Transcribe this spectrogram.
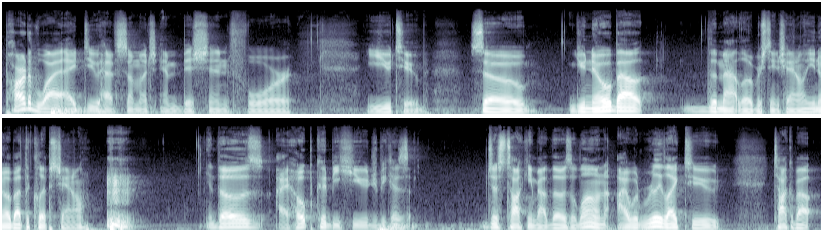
part of why I do have so much ambition for YouTube. So you know about the Matt Loberstein channel, you know about the Clips channel. those I hope could be huge because just talking about those alone, I would really like to talk about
